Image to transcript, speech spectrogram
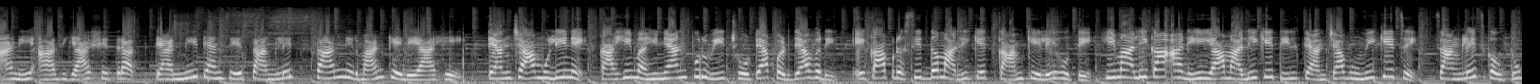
आणि आज या क्षेत्रात त्यांनी त्यांचे चांगलेच स्थान निर्माण केले आहे. त्यांच्या मुलीने काही महिन्यांपूर्वी छोट्या पडद्यावरील एका प्रसिद्ध मालिकेत काम केले होते. ही मालिका आणि या मालिकेतील त्यांच्या भूमिकेचे चांगलेच कौतुक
